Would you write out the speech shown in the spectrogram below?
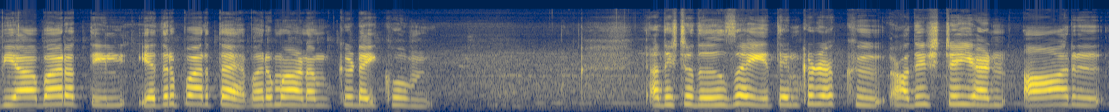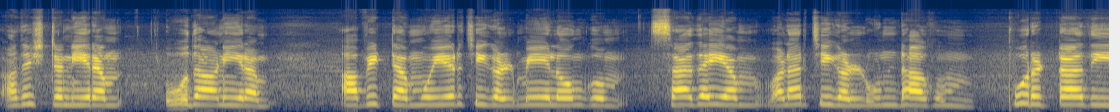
வியாபாரத்தில் எதிர்பார்த்த வருமானம் கிடைக்கும். அதிர்ஷ்ட திசை தென்கிழக்கு அதிர்ஷ்ட எண் ஆறு அதிர்ஷ்ட நிறம் ஊதா நிறம். அவிட்ட முயற்சிகள் மேலோங்கும். சதயம் வளர்ச்சிகள் உண்டாகும். புரட்டாதி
